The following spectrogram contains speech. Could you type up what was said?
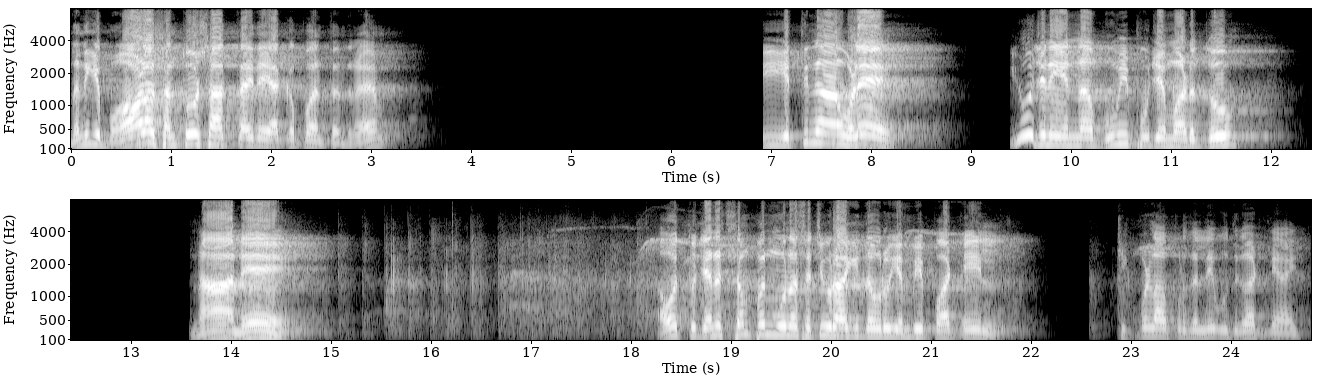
ನನಗೆ ಬಹಳ ಸಂತೋಷ ಆಗ್ತಾ ಇದೆ ಯಾಕಪ್ಪ ಅಂತಂದ್ರೆ, ಈ ಎತ್ತಿನ ಹೊಳೆ ಯೋಜನೆಯನ್ನ ಭೂಮಿ ಪೂಜೆ ಮಾಡಿದ್ದು ನಾನೇ. ಅವತ್ತು ಜನಸಂಪನ್ಮೂಲ ಸಚಿವರಾಗಿದ್ದವರು ಎಂ ಬಿ ಪಾಟೀಲ್. ಚಿಕ್ಕಬಳ್ಳಾಪುರದಲ್ಲಿ ಉದ್ಘಾಟನೆ ಆಯಿತು,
